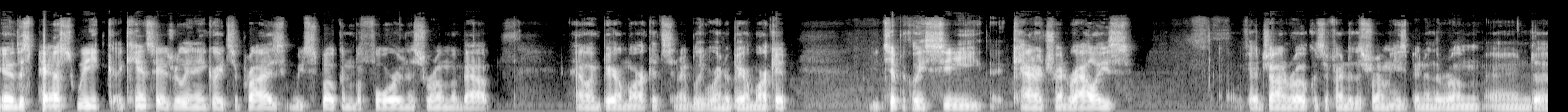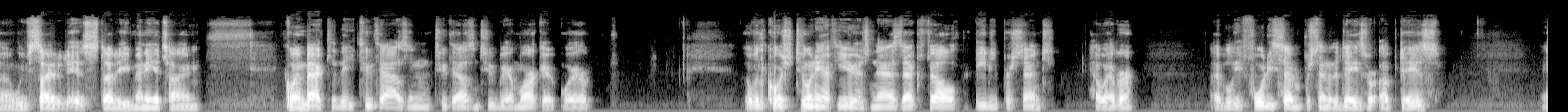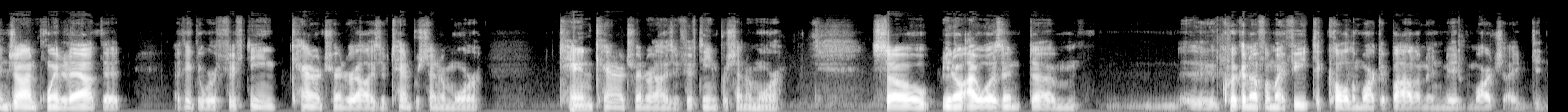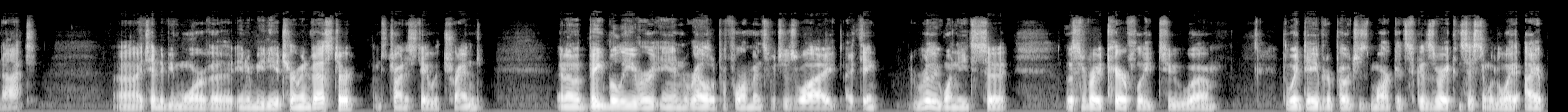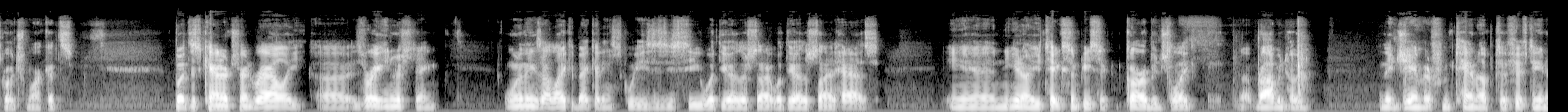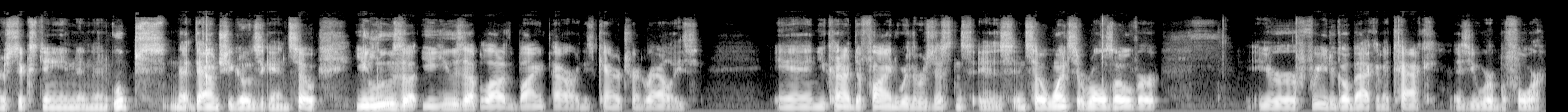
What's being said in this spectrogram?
You know, this past week, I can't say it's really any great surprise. We've spoken before in this room about how in bear markets, and I believe we're in a bear market, you typically see counter trend rallies. We've had John Roque, who's a friend of this room. He's been in the room, and uh, we've cited his study many a time, going back to the 2000 2002 bear market, where over the course of two and a half years, NASDAQ fell 80%. However, I believe 47% of the days were up days. And John pointed out that I think there were 15 counter trend rallies of 10% or more, 10 counter trend rallies of 15% or more. So, you know, I wasn't um, uh, quick enough on my feet to call the market bottom in mid March. I did not. Uh, I tend to be more of an intermediate term investor. I'm trying to stay with trend. And I'm a big believer in relative performance, which is why I think really one needs to listen very carefully to um, the way David approaches markets because it's very consistent with the way I approach markets. But this counter trend rally uh, is very interesting. One of the things I like about getting squeezed is you see what the other side what the other side has, and you know you take some piece of garbage like uh, Robinhood, and they jam it from ten up to fifteen or sixteen, and then oops, down she goes again. So you lose up, you use up a lot of the buying power in these counter trend rallies and you kind of define where the resistance is. And so once it rolls over, you're free to go back and attack as you were before.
